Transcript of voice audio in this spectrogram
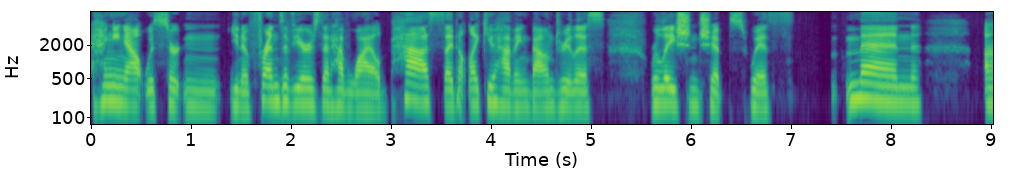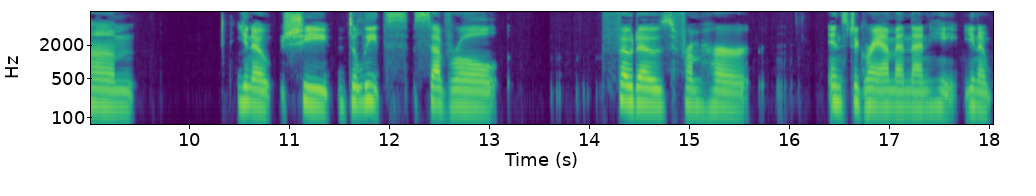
hanging out with certain, you know, friends of yours that have wild pasts. I don't like you having boundaryless relationships with men. Um, you know, she deletes several photos from her Instagram and then he, you know,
